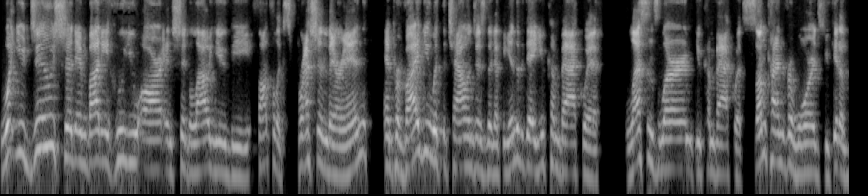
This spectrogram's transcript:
what you do should embody who you are and should allow you the thoughtful expression therein and provide you with the challenges that at the end of the day you come back with lessons learned you come back with some kind of rewards you get a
